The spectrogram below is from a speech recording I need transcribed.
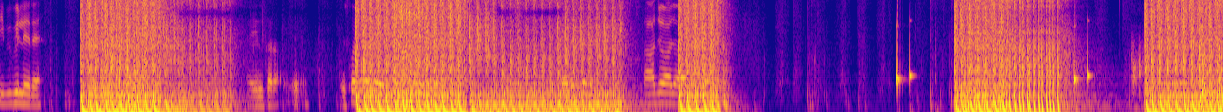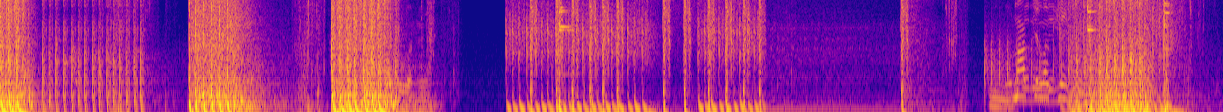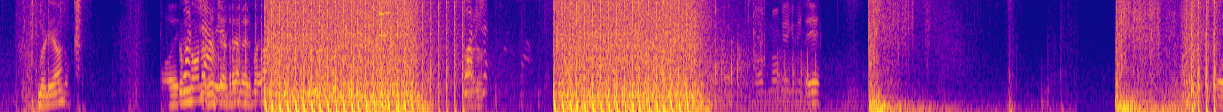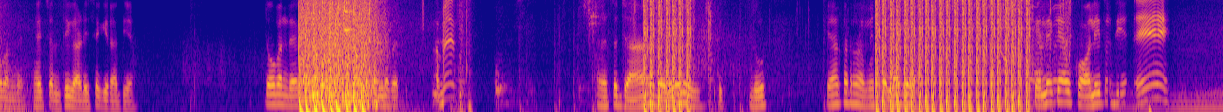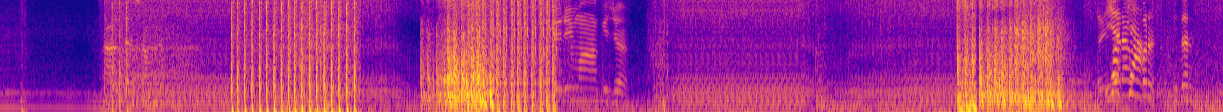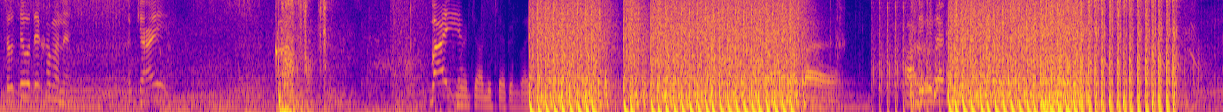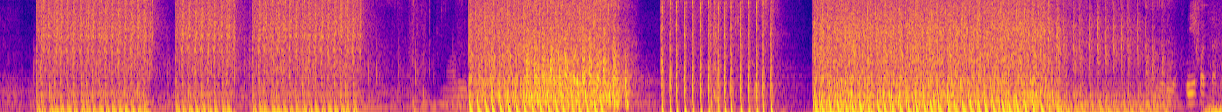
TP भी ले रहे हील करा इसको आ जाओ आ जाओ। Marked a location. बढ़िया। तुम दोनों. चढ़ रहा है मेरे पे Watch नॉक नॉक एक नीचे दो बंदे। है चलती गाड़ी से गिरा दिया। दो बंदे। अबे। अरे तो जाना दे। लूट। क्या कर रहा है? वो चला गया। अकेले क्या? वो कॉल ही तो दिए। ए माँ की जय। ये रहा ऊपर इधर। चलते हुए देखा मैंने। ये क्या है? भाई! चालीस सेकंड भाई। गाड़ी पे जाके मारो ये पता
